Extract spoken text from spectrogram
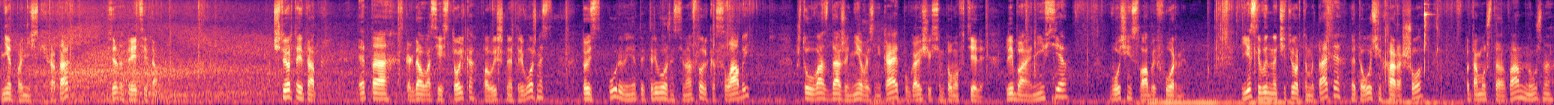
нет панических атак. То есть это третий этап. Четвертый этап. Это когда у вас есть только повышенная тревожность, то есть уровень этой тревожности настолько слабый, что у вас даже не возникает пугающих симптомов в теле. Либо они все в очень слабой форме. Если вы на четвертом этапе, это очень хорошо, потому что вам нужно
